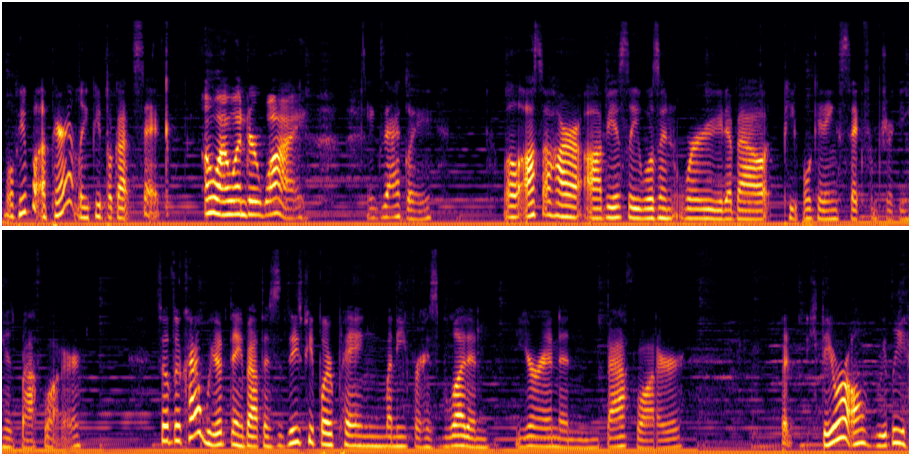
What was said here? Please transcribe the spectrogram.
Well, people apparently people got sick. Oh, I wonder why. Exactly. Well, Asahara obviously wasn't worried about people getting sick from drinking his bathwater. So the kind of weird thing about this is these people are paying money for his blood and urine and bathwater, but they were all really,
